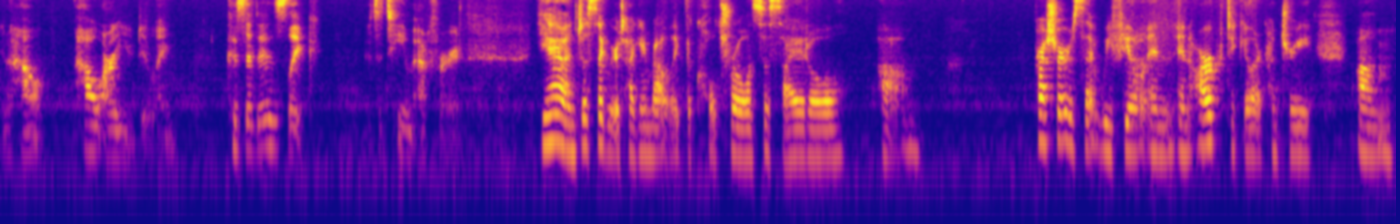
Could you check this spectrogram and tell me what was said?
you know how how are you doing because it is like it's a team effort Yeah, and just like we were talking about, like the cultural and societal um, pressures that we feel in in our particular country, um,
